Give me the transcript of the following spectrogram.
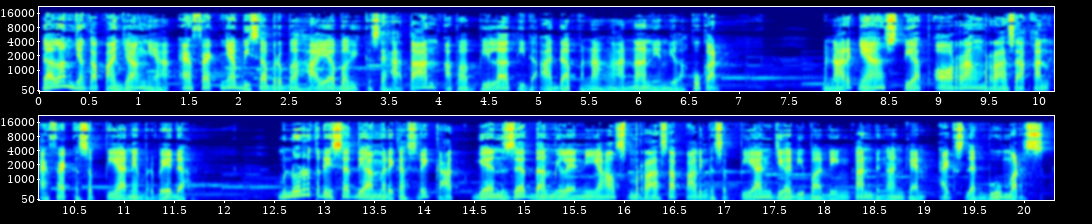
Dalam jangka panjangnya, efeknya bisa berbahaya bagi kesehatan apabila tidak ada penanganan yang dilakukan. Menariknya, setiap orang merasakan efek kesepian yang berbeda. Menurut riset di Amerika Serikat, Gen Z dan Millennials merasa paling kesepian jika dibandingkan dengan Gen X dan Boomers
